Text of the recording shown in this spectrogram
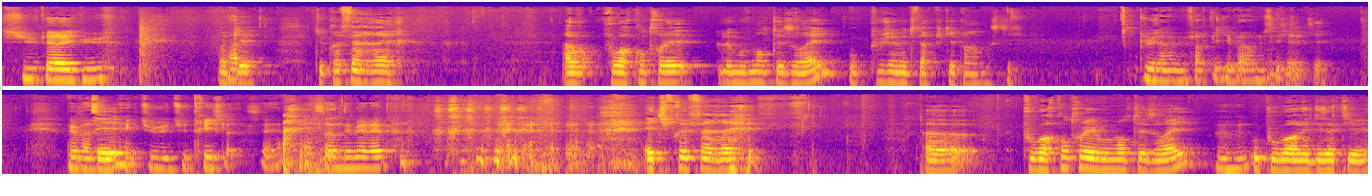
super aigu. Ok. Ah. Tu préférerais avoir- pouvoir contrôler le mouvement de tes oreilles ou plus jamais te faire piquer par un moustique? Plus jamais me faire piquer par un Ok, moustique. ok. Mais parce Et- que mec, tu, tu triches là. C'est un de mes rêves. Et tu préférerais euh, pouvoir contrôler le mouvement de tes oreilles Mhm. ou pouvoir les désactiver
